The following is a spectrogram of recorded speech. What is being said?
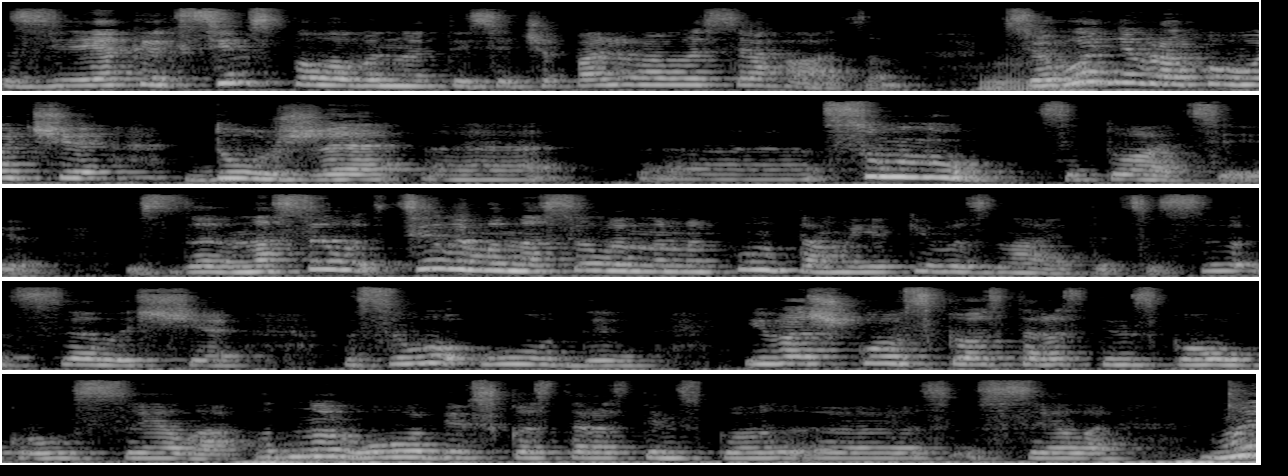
з яких 7,5 тисяч опалювалося газом. Сьогодні, враховуючи дуже е, е, сумну ситуацію з насел... цілими населеними пунктами, які ви знаєте, це селище село Уди, Івашковського старостинського округу села, Одноробівського старостинського е, села. Ми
